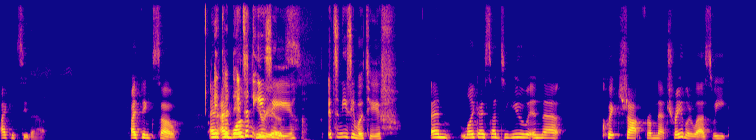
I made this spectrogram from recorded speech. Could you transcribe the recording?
I could see that. I think so. And It I was it's an easy- It's an easy motif. And like I said to you in that quick shot from that trailer last week,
